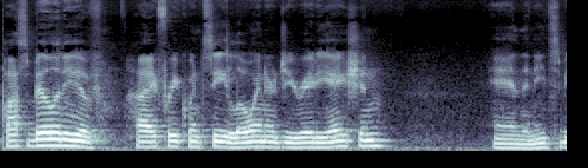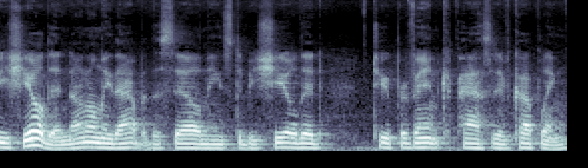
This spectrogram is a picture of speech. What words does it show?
possibility of high frequency, low energy radiation, and it needs to be shielded. Not only that, but the cell needs to be shielded to prevent capacitive coupling.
